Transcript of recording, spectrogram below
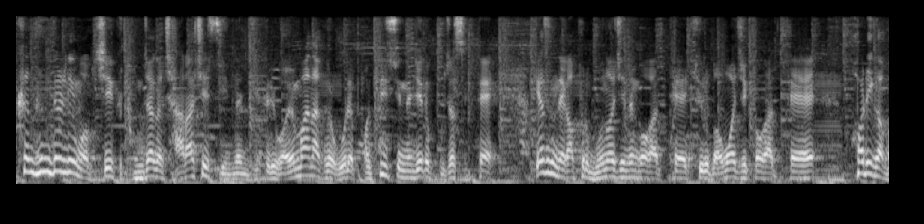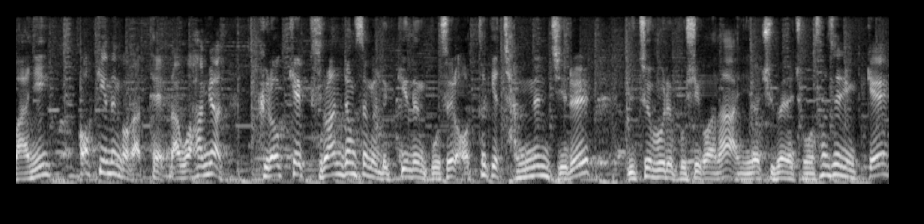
큰 흔들림 없이 그 동작을 잘 하실 수 있는지 그리고 얼마나 그걸 오래 버틸 수 있는지를 보셨을 때 계속 내가 앞으로 무너지는 것 같아 뒤로 넘어질 것 같아 허리가 많이 꺾이는 것 같아 라고 하면 그렇게 불안정성을 느끼는 곳을 어떻게 잡는지를 유튜브를 보시거나 아니면 주변에 좋은 선생님께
